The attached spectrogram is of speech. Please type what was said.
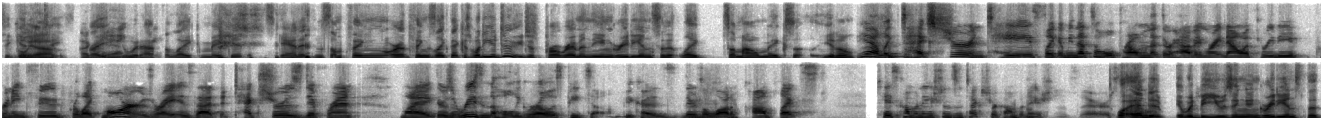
to get Oh, it yeah. taste right, Again. you would have to like make it, scan it in something or things like that. Because what do you do? You just program in the ingredients and it like somehow makes uh, you know. Yeah, like texture and taste. Like, I mean, that's a whole problem that they're having right now with 3D printing food for like Mars, right? Is that the texture is different. Like, there's a reason the Holy Grail is pizza because there's a lot of complex taste combinations and texture combinations there. Well, and it, it would be using ingredients that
